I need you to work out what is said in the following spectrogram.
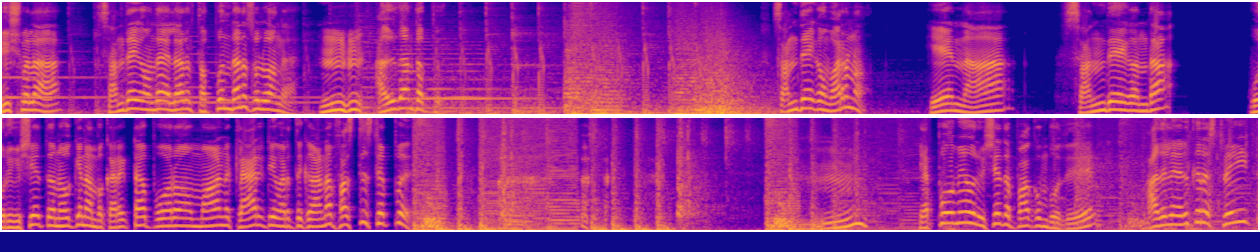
யூஸ்வலா சந்தேகம் வந்தா எல்லாரும் தப்புன்னு தானே சொல்லுவாங்க. ம்ஹும், அதுதான் தப்பு. சந்தேகம் வரணும். ஏன்னா சந்தேகம்தான் ஒரு விஷயத்தை நோக்கி நம்ம கரெக்டாக போகிறோமான்னு கிளாரிட்டி வரதுக்கான ஃபர்ஸ்ட் ஸ்டெப்பு எப்பவுமே ஒரு விஷயத்தை பார்க்கும்போது அதில் இருக்கிற ஸ்ட்ரெயிட்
